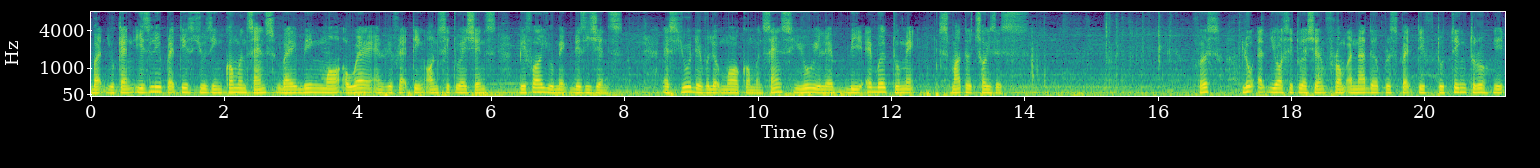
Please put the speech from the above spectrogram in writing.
but you can easily practice using common sense by being more aware and reflecting on situations before you make decisions. As you develop more common sense, you will be able to make smarter choices. First, look at your situation from another perspective to think through it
